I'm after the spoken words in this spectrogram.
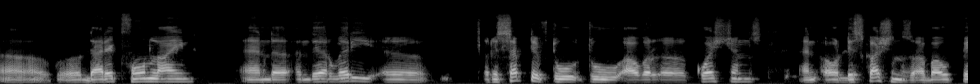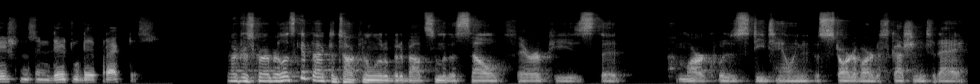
uh, uh, direct phone line, and uh, and they are very receptive to to our questions and our discussions about patients in day-to-day practice. Dr. Schriber, let's get back to talking a little bit about some of the cell therapies that Marc was detailing at the start of our discussion today.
